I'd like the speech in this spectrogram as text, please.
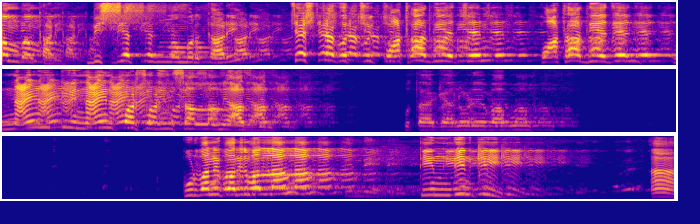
নম্বর কারি। বিশ্বের তিন নম্বর কারি। চেষ্টা করছি কথা দিয়েছেন। কথা দিয়েছেন নাইনটি নাইন পার্সেন্ট ইনশাল্লাহ উনি আসবেন। কোথায় গেল রে বাবু? কুরবানি কদিন বললাম? তিন দিন কি? হ্যাঁ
